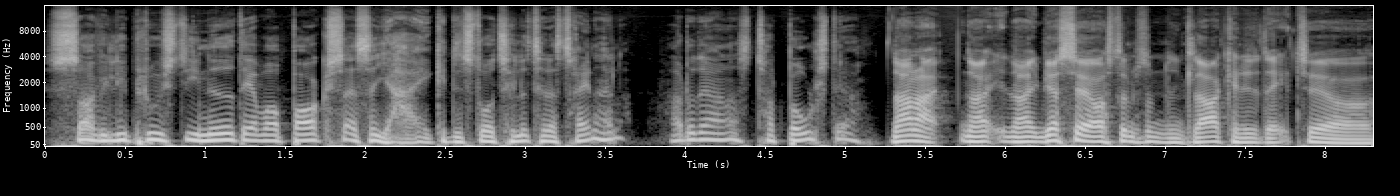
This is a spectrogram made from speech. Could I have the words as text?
Så er vi lige pludselig nede der, hvor Box, altså jeg har ikke den store tillid til deres træner heller. Har du det, Anders? Todd Bowles der? Nej, nej, nej, nej. Jeg ser også dem som den klare kandidat til at,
